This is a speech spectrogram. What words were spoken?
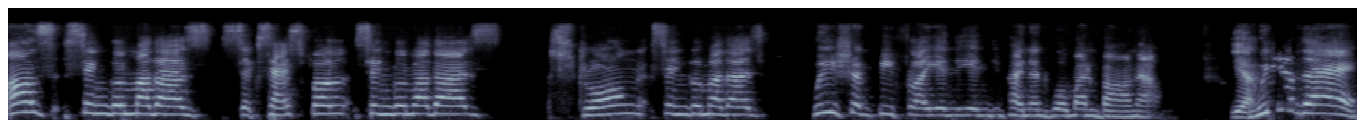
As single mothers, successful single mothers, strong single mothers, we should be flying the independent woman banner. Yeah. We are there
